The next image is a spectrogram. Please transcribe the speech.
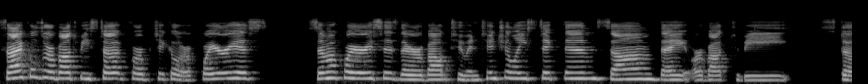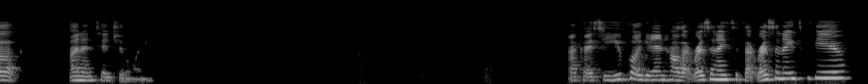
Cycles are about to be stuck for a particular Aquarius. Some Aquariuses, they're about to intentionally stick them. Some, they are about to be stuck unintentionally. Okay, so you plug it in how that resonates if that resonates with you.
